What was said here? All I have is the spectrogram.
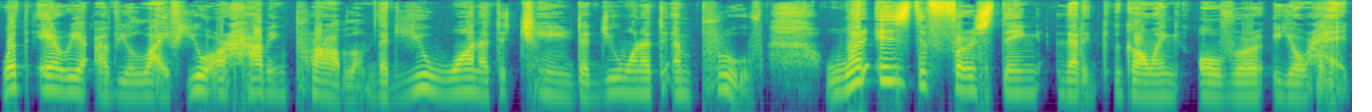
what area of your life you are having problem that you wanted to change that you wanted to improve what is the first thing that going over your head?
